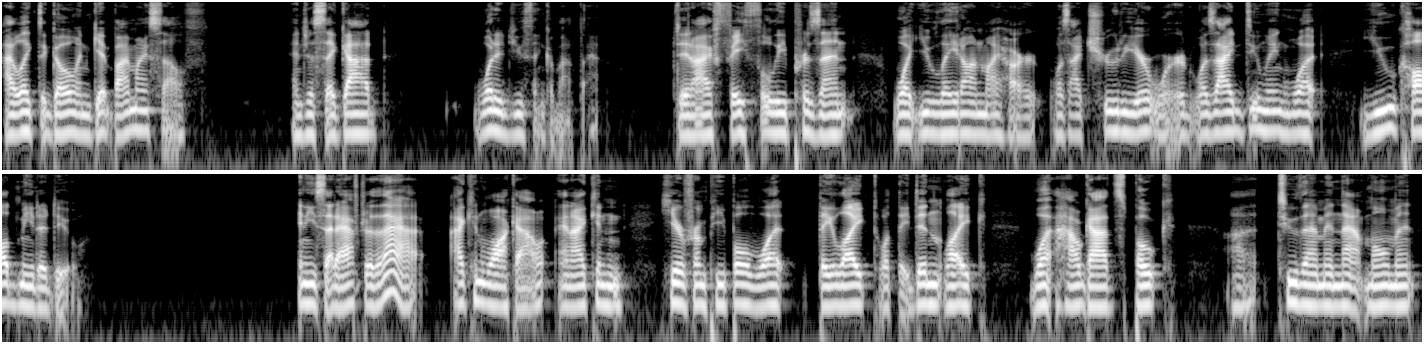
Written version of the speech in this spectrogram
I like to go and get by myself and just say, God, what did you think about that? Did I faithfully present what you laid on my heart? Was I true to your word? Was I doing what you called me to do? And he said, after that, I can walk out and I can hear from people what they liked, what they didn't like, what how God spoke uh, to them in that moment.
